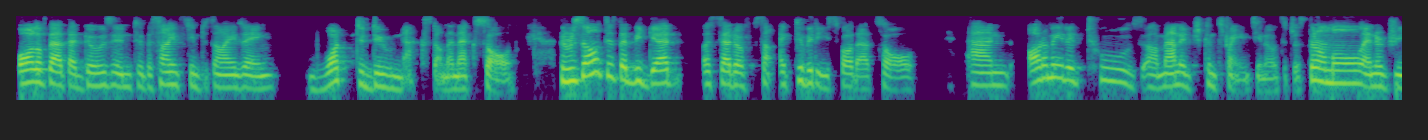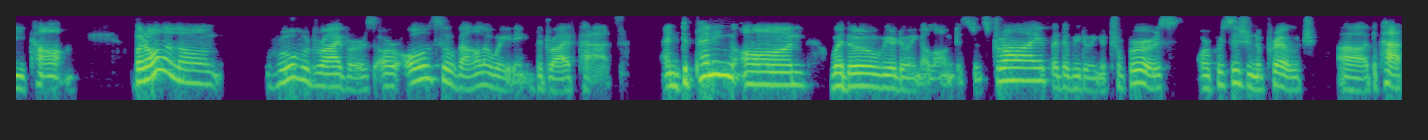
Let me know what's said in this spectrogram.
all of that that goes into the science team deciding what to do next on the next sol. The result is that we get a set of activities for that sol and automated tools uh, manage constraints, you know, such as thermal, energy, calm. But all along, rover drivers are also evaluating the drive paths. And depending on whether we're doing a long distance drive, whether we're doing a traverse or precision approach, uh, the path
